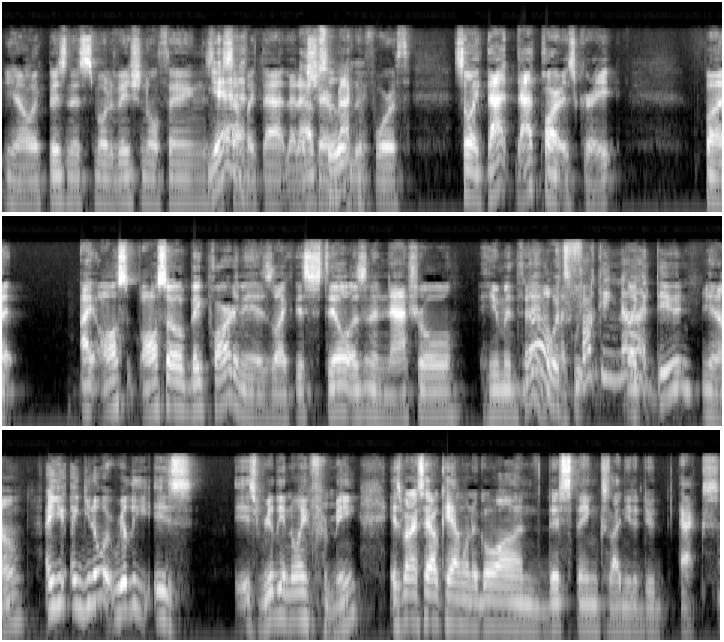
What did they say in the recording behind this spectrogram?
you know like business motivational things Yeah. and stuff like that that I share back and forth. So like that that part is great, but I also also a big part of me is like this still isn't a natural human thing. no, it's Like, we- fucking not, like, dude. You know, And you and you know what really is is really annoying for me is when I say, okay, I'm going to go on this thing because I need to do X,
